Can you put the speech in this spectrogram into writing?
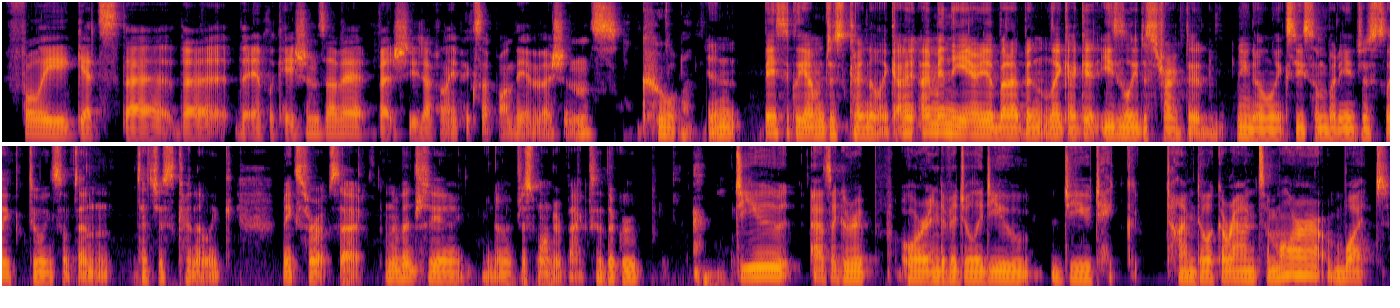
fully gets the the the implications of it, but she definitely picks up on the emotions. Cool. and basically i'm just kind of like I, i'm in the area but i've been like i get easily distracted you know like see somebody just like doing something that just kind of like makes her upset and eventually i you know i've just wandered back to the group Do you, as a group or individually, do you do you take time to look around some more? What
